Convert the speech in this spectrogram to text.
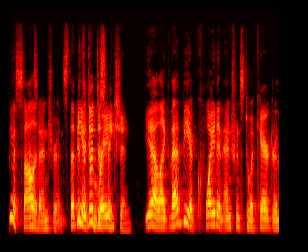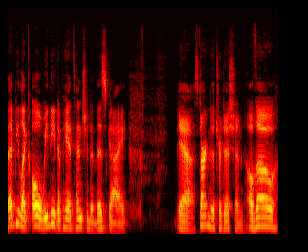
Be a solid entrance. That'd be it's a, good great, distinction. Yeah, like that'd be a quite an entrance to a character. That'd be like, oh, we need to pay attention to this guy. Yeah, starting the tradition. Although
